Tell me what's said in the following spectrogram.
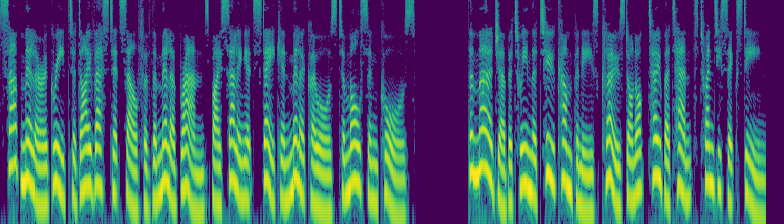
SABMiller agreed to divest itself of the Miller brands by selling its stake in MillerCoors to Molson Coors. The merger between the two companies closed on October 10, 2016.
